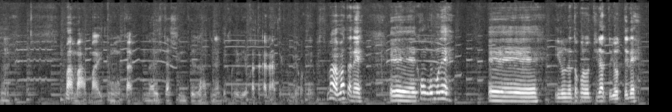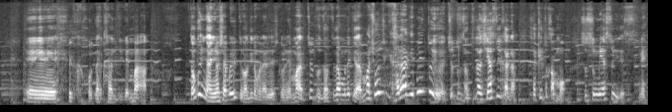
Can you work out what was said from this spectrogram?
うん。まあまあまあ、いつも慣れ親しんでるはずなんで、これでよかったかなというふうにでございます。まあまたね、えー、今後もね、えー、いろんなところをちらっと寄ってね、えー、こんな感じで、まあ、特に何を喋るってわけでもないですけどね、まあちょっと雑談もできたら、まあ正直唐揚げ弁当よりはちょっと雑談しやすいかな。酒とかも進みやすいですしね。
